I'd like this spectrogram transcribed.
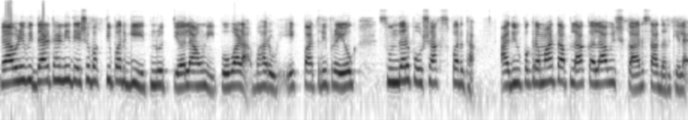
यावेळी विद्यार्थ्यांनी देशभक्तीपर गीत नृत्य लावणी पोवाडा भारूड एक पात्री प्रयोग सुंदर पोशाख स्पर्धा आदी उपक्रमात आपला कलाविष्कार सादर केलाय.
